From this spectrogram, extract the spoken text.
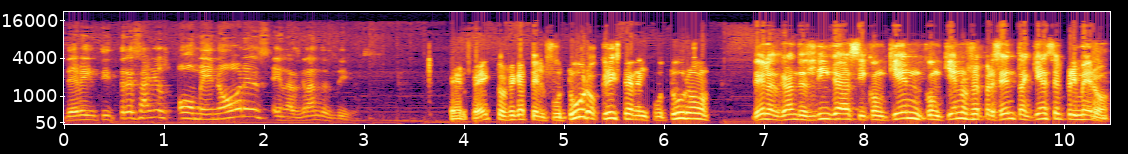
de 23 años o menores en las grandes ligas. Perfecto, fíjate, el futuro, Cristian, el futuro de las grandes ligas y con quién, con quién nos representan, quién es el primero.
